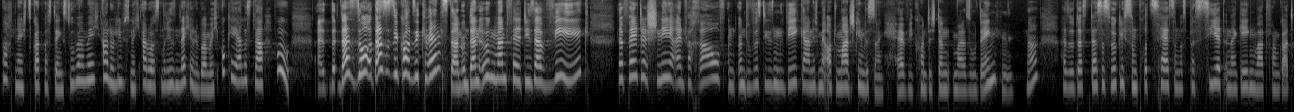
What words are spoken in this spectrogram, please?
macht nichts. Gott, was denkst du über mich? Ah, du liebst mich. Ah, du hast ein riesen Lächeln über mich. Okay, alles klar. Uh, das, so, das ist die Konsequenz dann. Und dann irgendwann fällt dieser Weg, da fällt der Schnee einfach rauf und, und du wirst diesen Weg gar nicht mehr automatisch gehen, wirst sagen, hä, wie konnte ich dann mal so denken? Ne? Also das, das ist wirklich so ein Prozess und das passiert in der Gegenwart von Gott,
